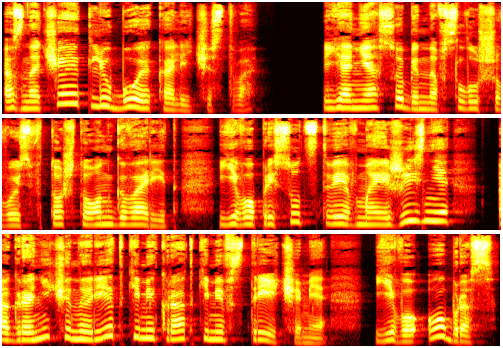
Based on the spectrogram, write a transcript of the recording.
означает любое количество. Я не особенно вслушиваюсь в то, что он говорит. Его присутствие в моей жизни ограничено редкими краткими встречами. Его образ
